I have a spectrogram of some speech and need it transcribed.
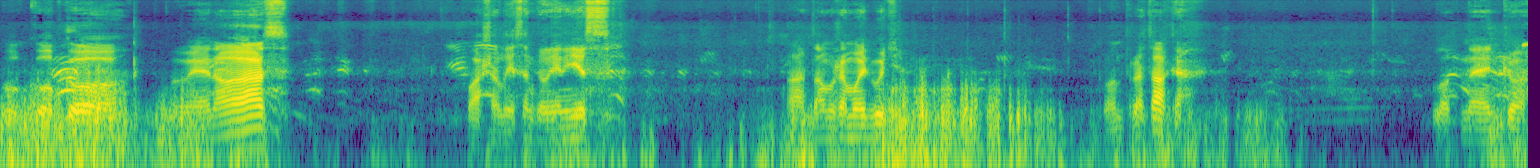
У копку. Винос. Паша Лисенко виніс. А там вже може бути контратака. Плотненько.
